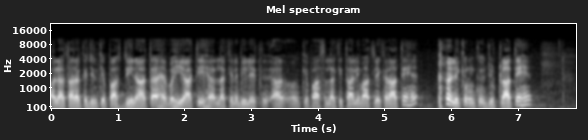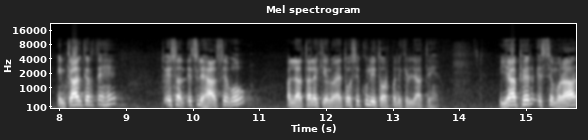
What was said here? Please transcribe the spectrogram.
اللہ تعالیٰ کے جن کے پاس دین آتا ہے وہی آتی ہے، اللہ کے نبی لیتے ان کے پاس اللہ کی تعلیمات لے کر آتے ہیں، لیکن ان کو جھٹلاتے ہیں، انکار کرتے ہیں۔ تو اس اس لحاظ سے وہ اللہ تعالیٰ کی عنایتوں سے کلی طور پر نکل جاتے ہیں۔ یا پھر اس سے مراد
